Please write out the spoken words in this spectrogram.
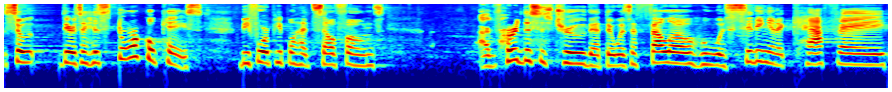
so there's a historical case before people had cell phones. I've heard this is true that there was a fellow who was sitting at a cafe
